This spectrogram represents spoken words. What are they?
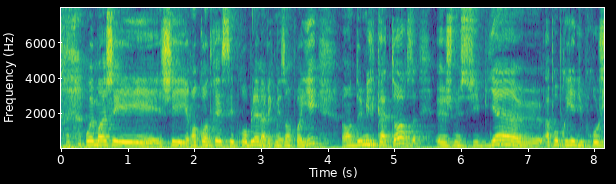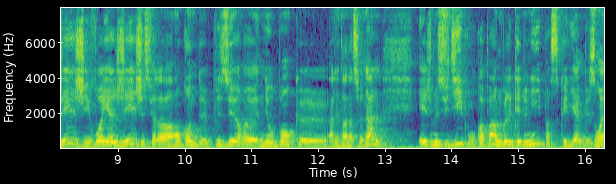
ouais, moi, j'ai rencontré ces problèmes avec mes employés en 2014. Euh, je me suis bien approprié du projet. J'ai voyagé. Je suis à la rencontre de plusieurs néobanques à l'international. Et je me suis dit, pourquoi pas en Nouvelle-Calédonie, parce qu'il y a un besoin.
